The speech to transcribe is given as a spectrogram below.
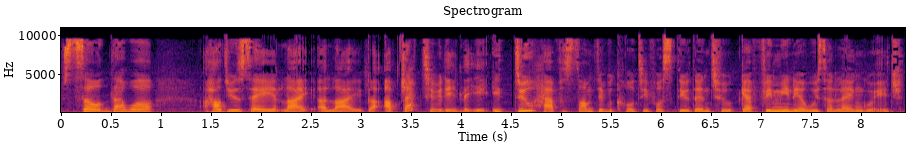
So that will how do you say like uh, like uh, objectivity it, it, do have some difficulty for students to get familiar with the language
